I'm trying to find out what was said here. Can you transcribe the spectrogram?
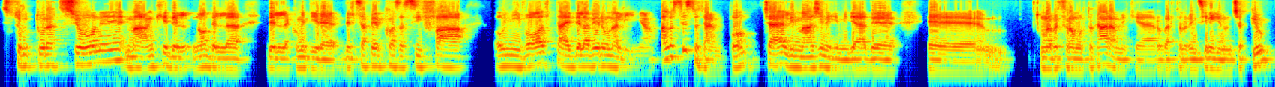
strutturazione, ma anche del, no, del, del, come dire, del saper cosa si fa ogni volta e dell'avere una linea. Allo stesso tempo c'è l'immagine che mi diede eh, una persona molto cara a me, che è Roberto Lorenzini, che non c'è più,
